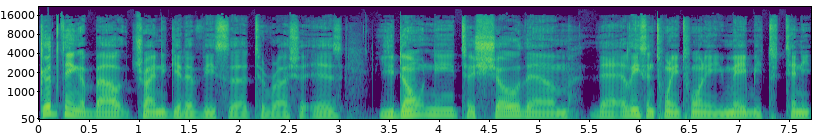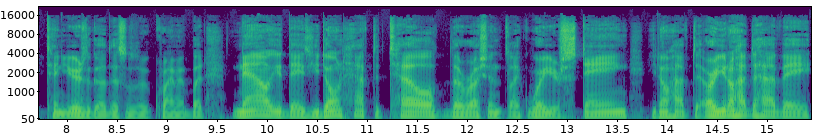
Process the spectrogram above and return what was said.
good thing about trying to get a visa to Russia is you don't need to show them that at least in 2020 maybe 10, 10, years ago this was a requirement but nowadays you don't have to tell the russians like where you're staying. You don't have to or you don't have to have a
